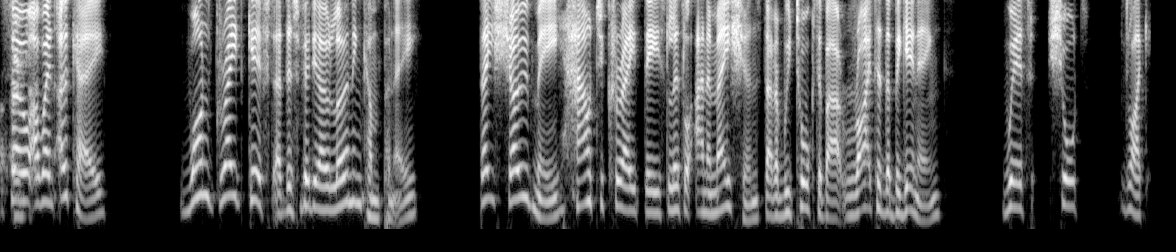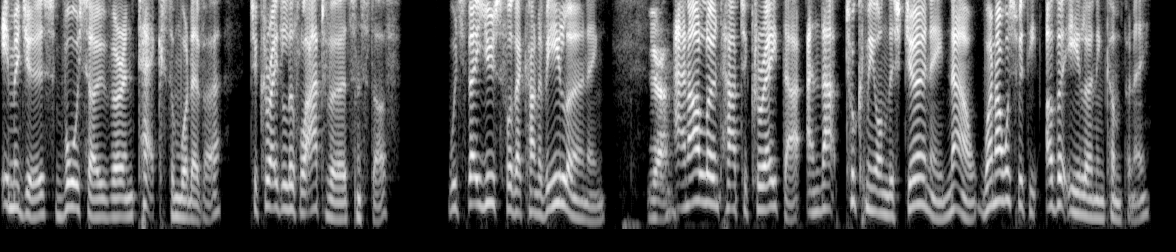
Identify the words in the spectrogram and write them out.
So. I went, okay, one great gift at this video learning company, they showed me how to create these little animations that we talked about right at the beginning with short like images, voiceover and text and whatever to create a little adverts and stuff, which they use for their kind of e-learning. Yeah. And I learned how to create that. And that took me on this journey. Now, when I was with the other e-learning company,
